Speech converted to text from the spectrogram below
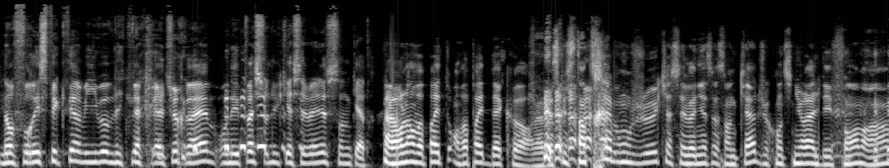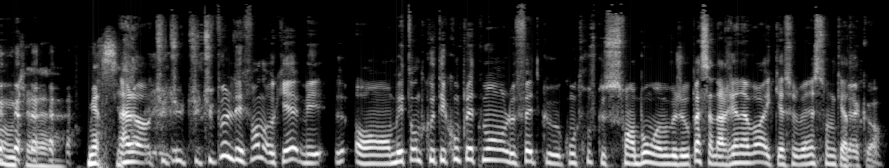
non, faut respecter un minimum Nightmare Creature quand même. On n'est pas sur du Castlevania 64. Alors là, on va pas être, on va pas être d'accord, parce que c'est un très bon jeu, Castlevania 64. Je continuerai à le défendre, hein, donc euh, merci. Alors, tu, tu, tu, tu peux le défendre, ok, mais euh, en mettant de côté complètement le fait que qu'on trouve que ce soit un bon ou un mauvais jeu ou pas, ça n'a rien à voir avec Castlevania 64. D'accord.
